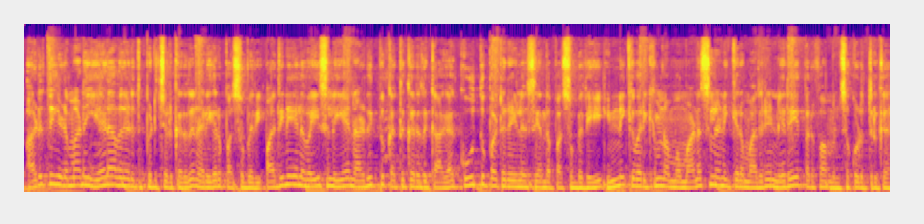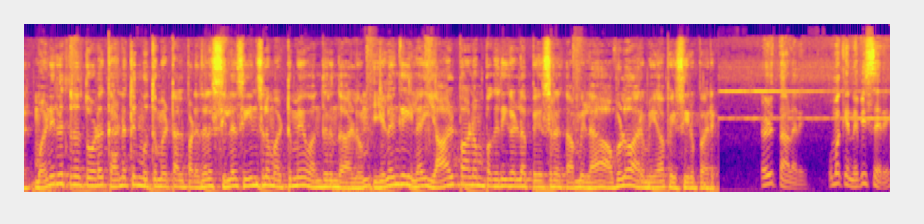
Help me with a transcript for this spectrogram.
அடுத்த இடமான ஏழாவது இடத்து பிடிச்சிருக்கிறது நடிகர் பசுபதி. பதினேழு வயசுலயே நடிப்பு கத்துக்கிறதுக்காக கூத்துப்பட்டறையில சேர்ந்த பசுபதி இன்னைக்கு வரைக்கும் நம்ம மனசுல நிக்கிற மாதிரி நிறைய பெர்ஃபார்மன்ஸ் கொடுத்திருக்காரு. மணிரத்னத்தோட கணத்தின் முத்தமிட்டால் படத்துல சில சீன்ஸ்ல மட்டுமே வந்திருந்தாலும் இலங்கையில யாழ்ப்பாணம் பகுதிகளில் பேசுற தமிழ அவ்வளோ அருமையா பேசியிருப்பாரு. எழுத்தாளரே உமக்கு என்ன விசரு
